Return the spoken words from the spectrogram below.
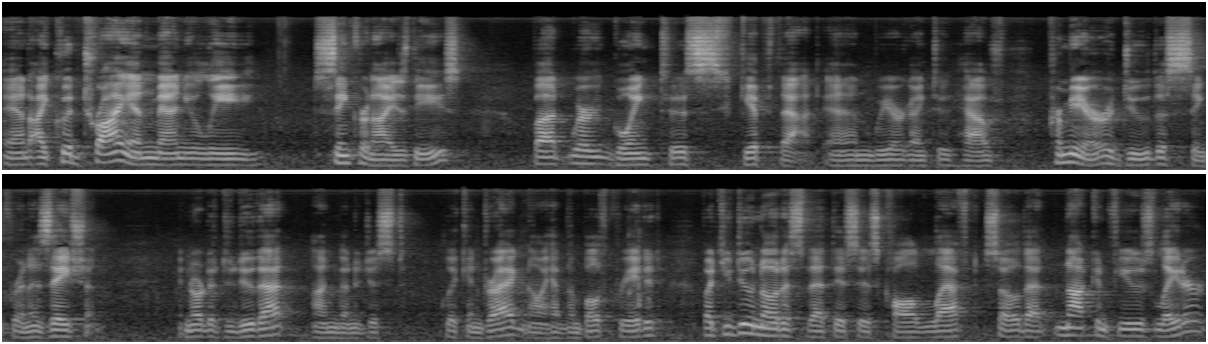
And I could try and manually synchronize these, but we're going to skip that and we are going to have Premiere do the synchronization. In order to do that, I'm going to just click and drag. Now I have them both created, but you do notice that this is called left so that not confused later,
